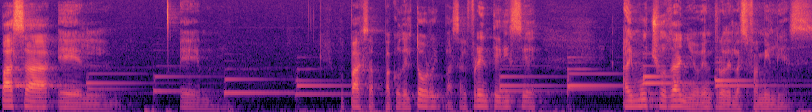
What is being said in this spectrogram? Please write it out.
pasa el... em, pasa Paco del Toro y pasa al frente y dice, hay mucho daño dentro de las familias.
